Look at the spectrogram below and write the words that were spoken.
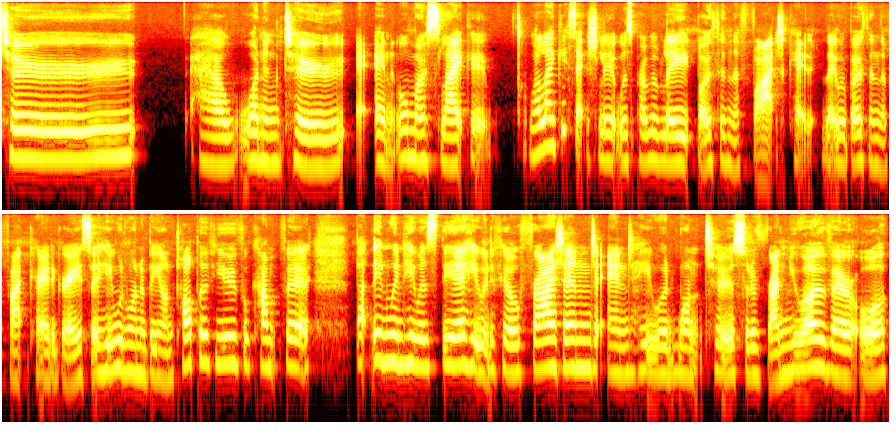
to uh, wanting to, and almost like, well, I guess actually it was probably both in the fight, they were both in the fight category. So he would want to be on top of you for comfort, but then when he was there, he would feel frightened and he would want to sort of run you over or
